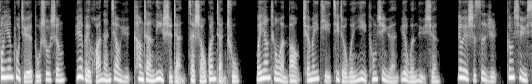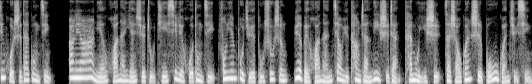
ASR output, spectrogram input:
烽烟不绝读书声，粤北华南教育抗战历史展在韶关展出。文阳城晚报全媒体记者、文艺通讯员岳文吕轩。六月十四日，赓续星火时代共进。二零二二年华南研学主题系列活动暨烽烟不绝读书声粤北华南教育抗战历史展开幕仪式在韶关市博物馆举行。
